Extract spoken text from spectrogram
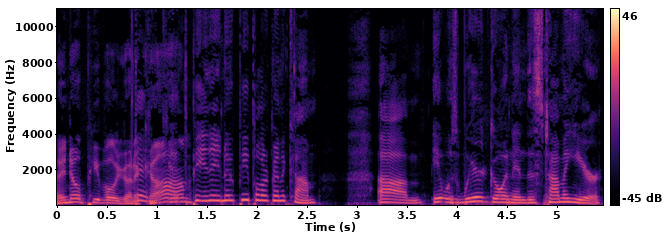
They know people are going to come. They know people are going to come. Um, it was weird going in this time of year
